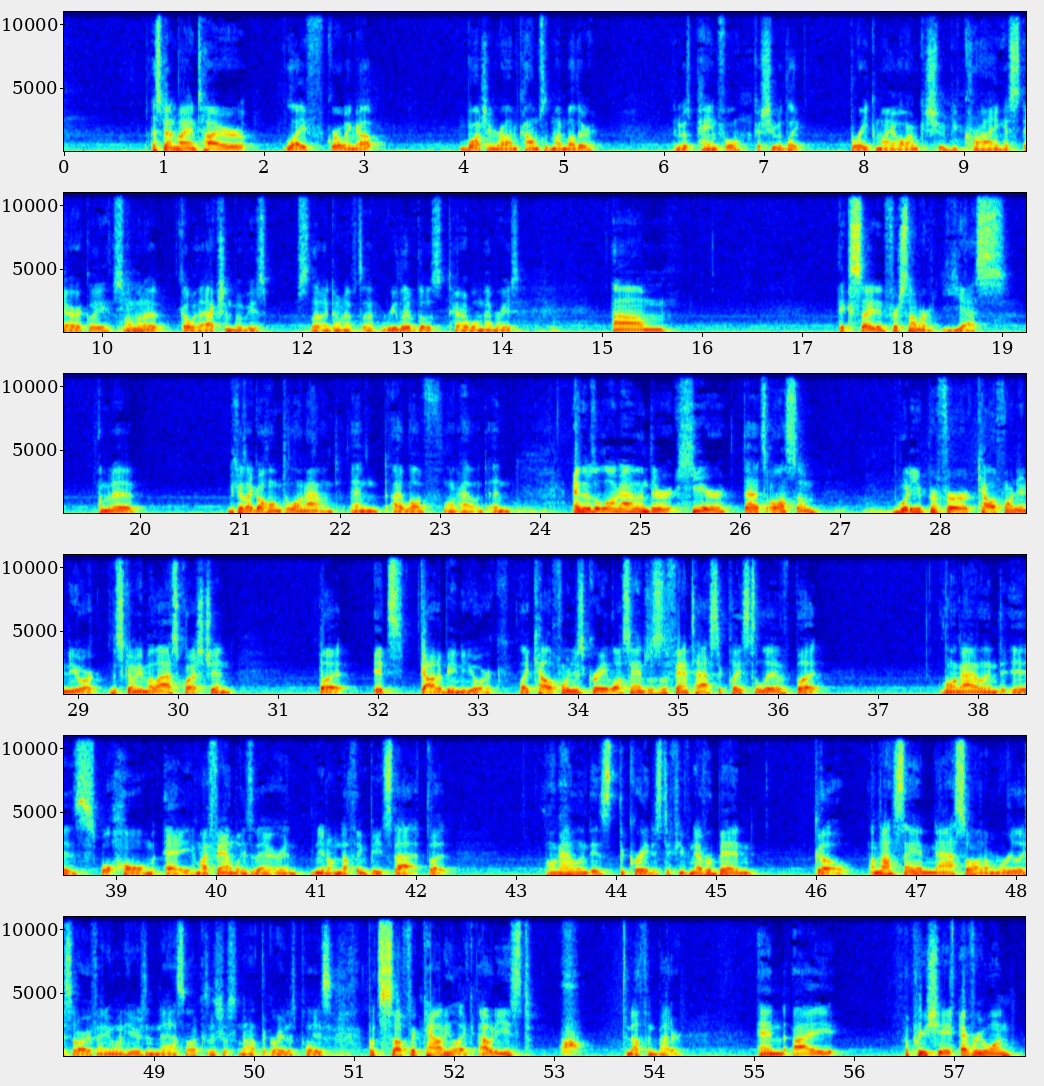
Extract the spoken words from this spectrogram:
I spent my entire life growing up watching rom coms with my mother and it was painful because she would like break my arm because she would be crying hysterically. So I'm gonna go with action movies so that I don't have to relive those terrible memories. Um, excited for summer? Yes, I'm gonna because I go home to Long Island and I love Long Island and and there's a Long Islander here. That's awesome. What do you prefer, California or New York? This is gonna be my last question, but it's got to be New York. Like California's great, Los Angeles is a fantastic place to live, but Long Island is well home. A, my family's there, and you know nothing beats that. But Long Island is the greatest. If you've never been, go. I'm not saying Nassau, and I'm really sorry if anyone here is in Nassau because it's just not the greatest place. But Suffolk County, like out east, whew, nothing better. And I appreciate everyone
